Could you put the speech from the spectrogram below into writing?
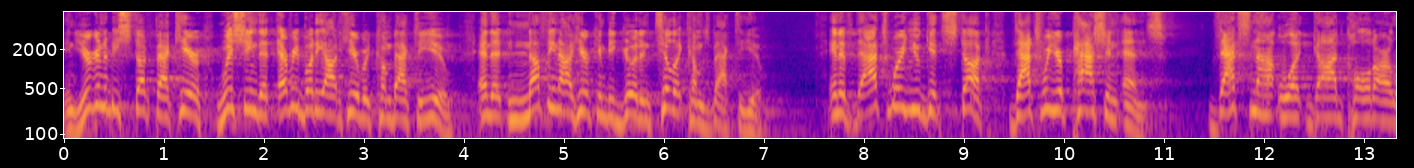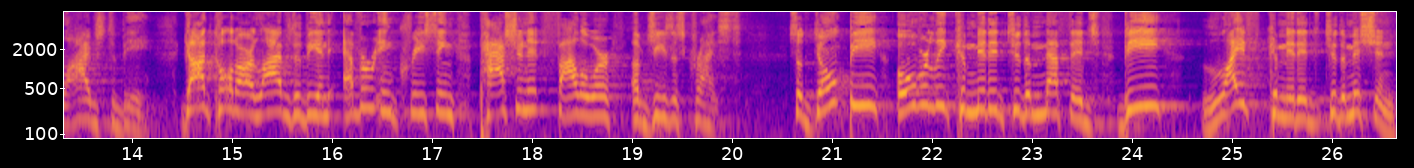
and you're going to be stuck back here wishing that everybody out here would come back to you and that nothing out here can be good until it comes back to you. And if that's where you get stuck, that's where your passion ends. That's not what God called our lives to be. God called our lives to be an ever increasing, passionate follower of Jesus Christ. So don't be overly committed to the methods. Be life committed to the mission.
